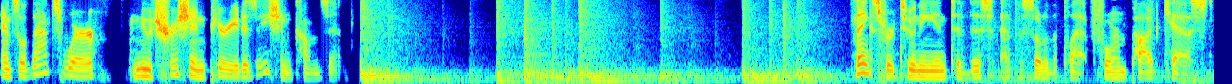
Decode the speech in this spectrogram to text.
And so that's where nutrition periodization comes in Thanks for tuning in to this episode of the Platform Podcast.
